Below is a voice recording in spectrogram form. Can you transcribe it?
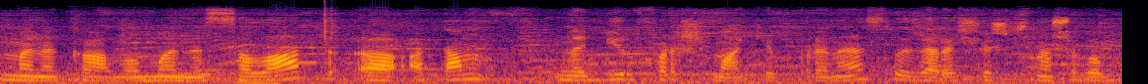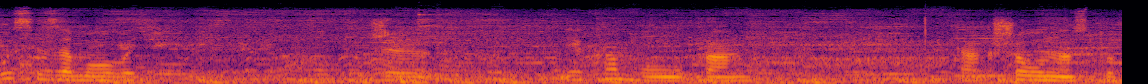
У мене кава, у мене салат, а, а там набір фаршмаків принесли. Зараз ще щось наша бабуся замовить. Вже яка булка. Так, що у нас тут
